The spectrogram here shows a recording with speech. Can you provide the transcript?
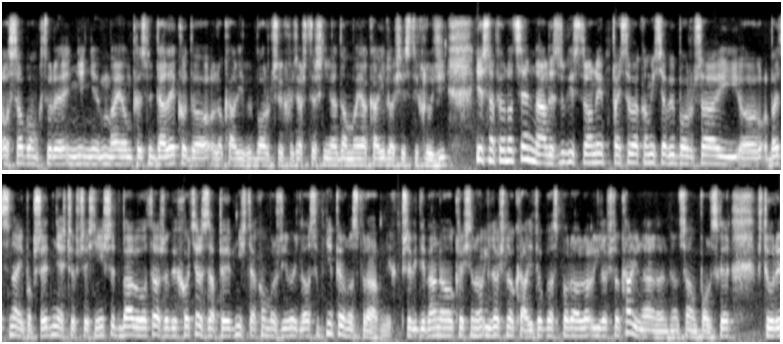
osobom, które nie, nie mają powiedzmy daleko do lokali wyborczych, chociaż też nie wiadomo jaka ilość jest tych ludzi, jest na pewno cenna, ale z drugiej strony Państwowa Komisja Wyborcza i obecna i poprzednia, jeszcze wcześniejsze dbały o to, żeby chociaż zapewnić taką możliwość dla osób niepełnosprawnych. Przewidywano określoną ilość lokali, to była spora ilość lokali na, na całą Polskę, w których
